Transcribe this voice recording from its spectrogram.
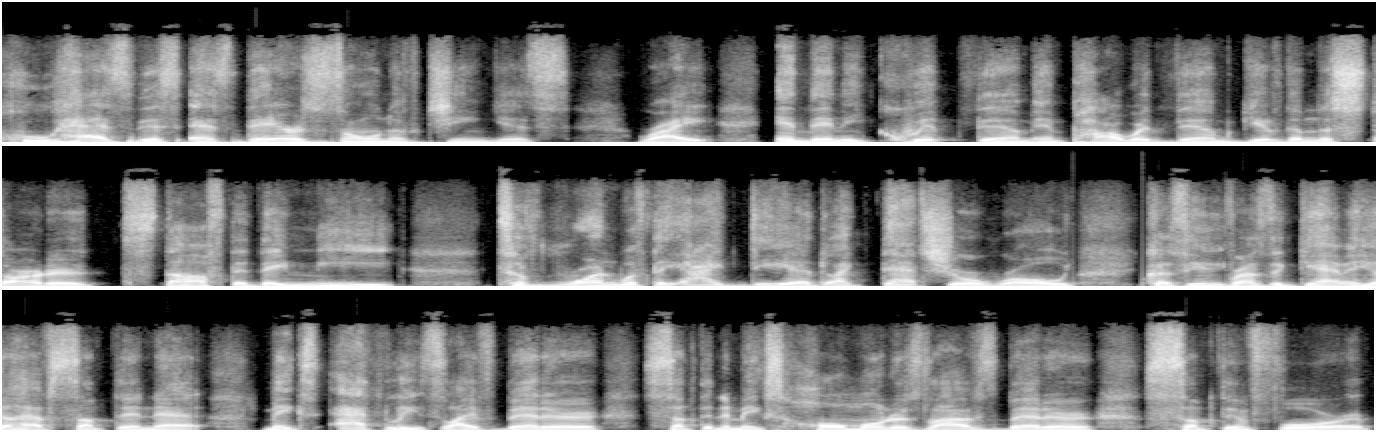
who has this as their zone of genius, right? And then equip them, empower them, give them the starter stuff that they need to run with the idea. Like that's your role because he runs the gamut. He'll have something that makes athletes' life better, something that makes homeowners' lives better, something for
